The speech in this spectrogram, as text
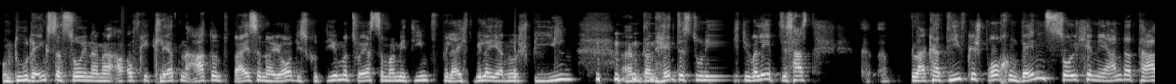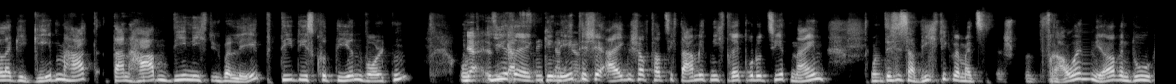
und du denkst das so in einer aufgeklärten Art und Weise, na ja, diskutieren wir zuerst einmal mit ihm, vielleicht will er ja nur spielen, ähm, dann hättest du nicht überlebt. Das heißt, plakativ gesprochen, wenn es solche Neandertaler gegeben hat, dann haben die nicht überlebt, die diskutieren wollten. Und ja, ihre genetische Eigenschaft hat sich damit nicht reproduziert. Nein. Und das ist auch wichtig, wenn man jetzt Frauen, ja, wenn du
